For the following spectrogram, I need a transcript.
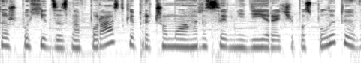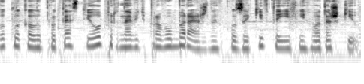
Тож похід зазнав поразки, причому агресивні дії Речі Посполитої викликали протест і опір навіть правобережних козаків та їхніх ватажків.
